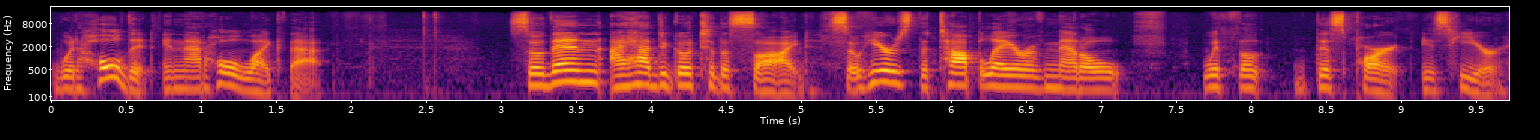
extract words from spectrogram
would hold it in that hole like that. So then I had to go to the side. So here's the top layer of metal with the, this part is here.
